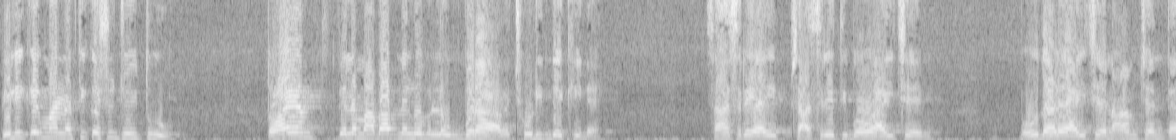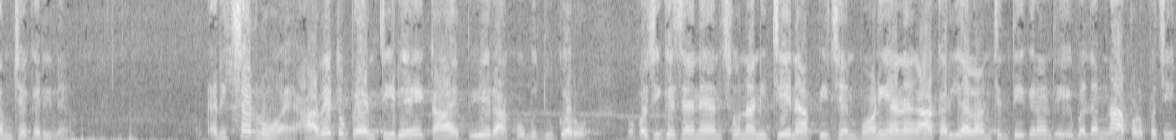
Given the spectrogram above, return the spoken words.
પેલી કંઈકમાં નથી કશું જોઈતું, તોય એમ પેલા મા બાપને ઉભરા આવે, છોડીને દેખીને. સાસરે આવી સાસરેથી બહુ આવી છે, બહુ દાડે આવી છે ને આમ છે ને તેમ છે કરીને. રીતસરનું હોય, આવે તો પ્રેમથી રહે ખાય પીએ રાખો, બધું કરો. પણ પછી કે છે ને, સોનાની ચેન આપી છે ને, ભણિયાને આ કરી આલવાનું છે ને, તે કરવાનું છે, એ બધા ના પડે. પછી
